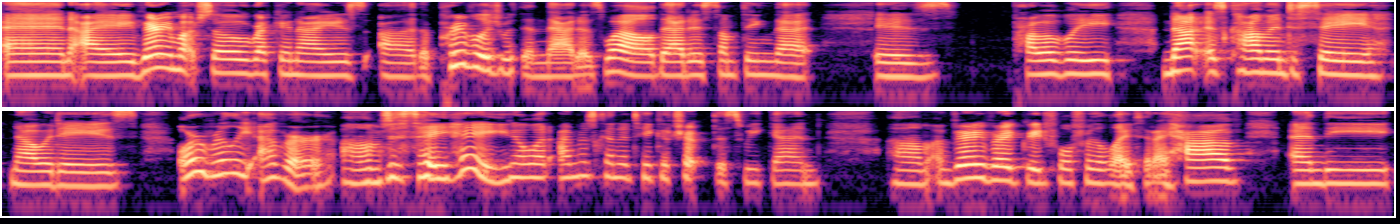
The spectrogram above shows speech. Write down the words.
And I very much so recognize uh, the privilege within that as well. That is something that is probably not as common to say nowadays, or really ever, um, to say, hey, you know what, I'm just going to take a trip this weekend. Um, I'm very, very grateful for the life that I have and the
